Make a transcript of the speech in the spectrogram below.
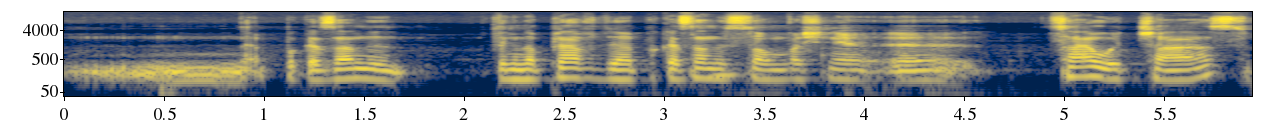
mm, pokazany tak naprawdę pokazane są właśnie e, cały czas,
